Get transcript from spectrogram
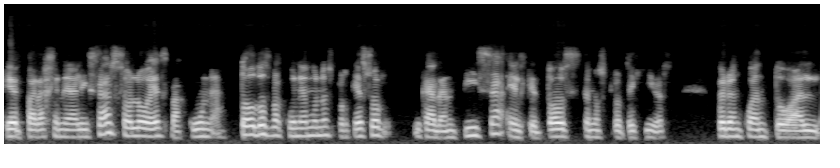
que para generalizar solo es vacuna. Todos vacunémonos porque eso garantiza el que todos estemos protegidos. Pero en cuanto al,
